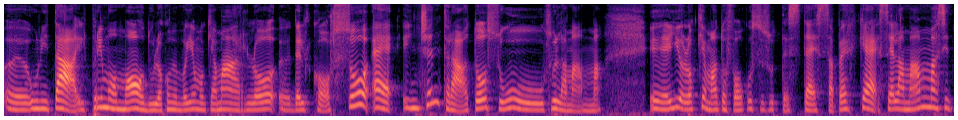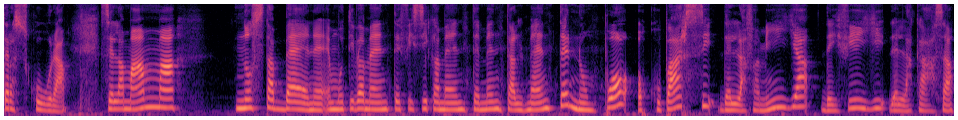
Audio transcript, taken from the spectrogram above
eh, unità, il primo modulo, come vogliamo chiamarlo, eh, del corso è incentrato su, sulla mamma. Eh, io l'ho chiamato focus su te stessa perché se la mamma si trascura, se la mamma non sta bene emotivamente, fisicamente, mentalmente, non può occuparsi della famiglia, dei figli, della casa.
